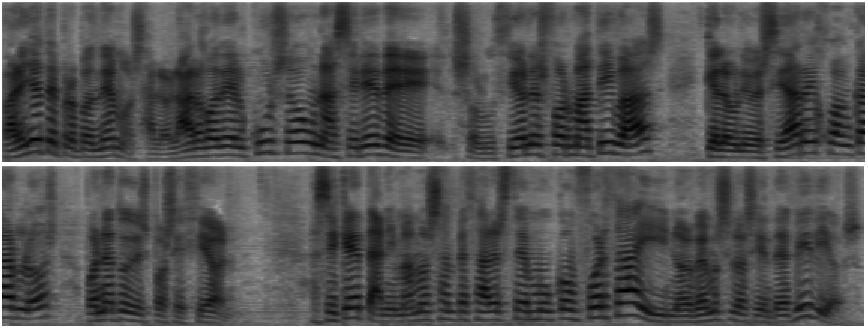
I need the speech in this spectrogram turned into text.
Para ello te propondremos a lo largo del curso una serie de soluciones formativas que la Universidad Rey Juan Carlos pone a tu disposición. Así que te animamos a empezar este MOOC con fuerza y nos vemos en los siguientes vídeos.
